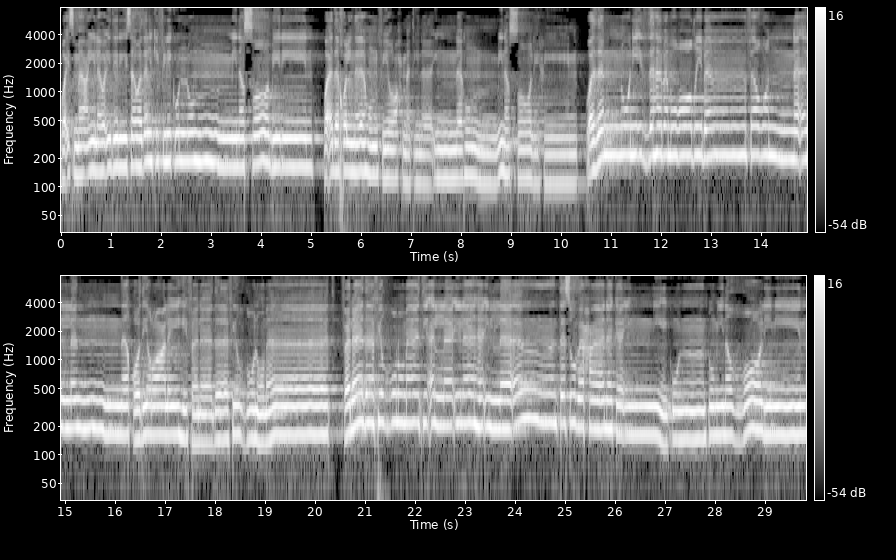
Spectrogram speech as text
وإسماعيل وإدريس وذا الكفل كل من الصابرين وأدخلناهم في رحمتنا إنهم من الصالحين وذا النون إذ ذهب مغاضبا فظن أن لن نقدر عليه فنادى في الظلمات فنادى في الظلمات أن لا إله إلا أنت سبحانك إني كنت من الظالمين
